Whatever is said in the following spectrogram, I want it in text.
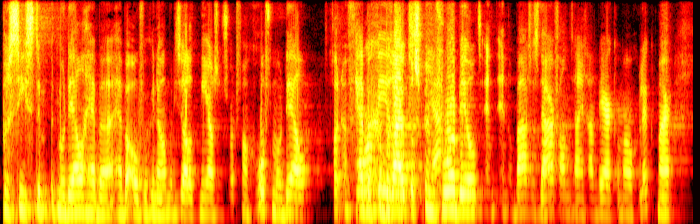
precies de- het model hebben, hebben overgenomen. Die zal het meer als een soort van grof model Gewoon een hebben voorbeeld, gebruikt als een ja. voorbeeld. En, en op basis daarvan zijn gaan werken mogelijk. Maar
